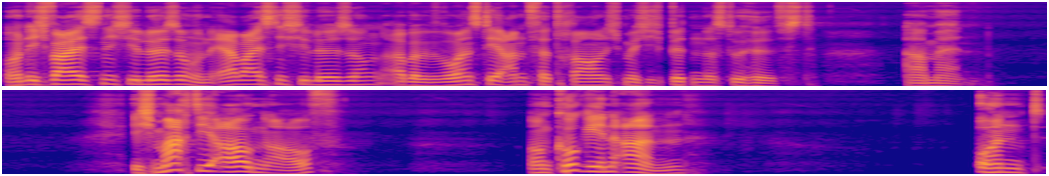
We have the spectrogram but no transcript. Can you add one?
Und ich weiß nicht die Lösung und er weiß nicht die Lösung, aber wir wollen es dir anvertrauen. Ich möchte dich bitten, dass du hilfst. Amen. Ich mache die Augen auf und gucke ihn an und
